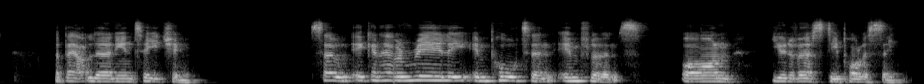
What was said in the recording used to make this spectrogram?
about learning and teaching. So it can have a really important influence on university policy.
